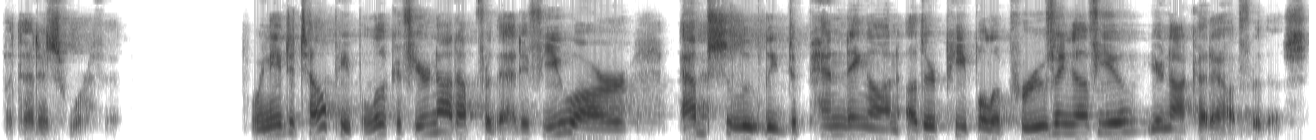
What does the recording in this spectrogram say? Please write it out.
but that it's worth it. We need to tell people, look, if you're not up for that, if you are absolutely depending on other people approving of you, you're not cut out for this.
